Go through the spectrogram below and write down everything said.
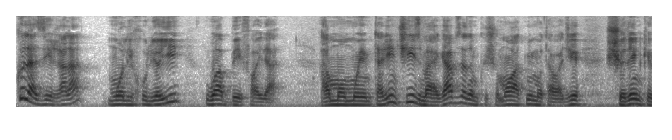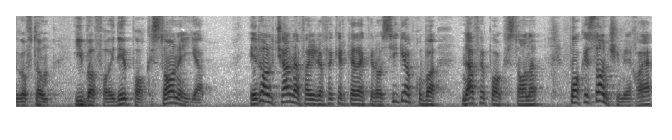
کل از این غلط مالی خولیایی و بیفایده. اما مهمترین چیز ما گپ زدم که شما حتمی متوجه شدین که گفتم ای با فایده پاکستان ای گپ. این چند نفری را فکر کرده که راستی گپ خب نفع پاکستانه. پاکستان چی می‌خواه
